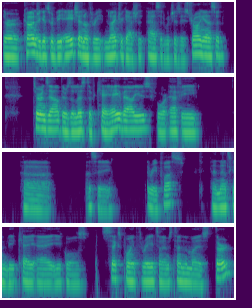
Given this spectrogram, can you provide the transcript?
their conjugates would be HNO3, nitric acid, which is a strong acid. Turns out there's a list of Ka values for Fe, uh, let's see, 3 plus, and that's going to be Ka equals 6.3 times 10 to the minus third.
